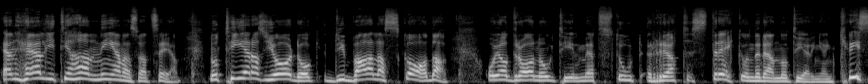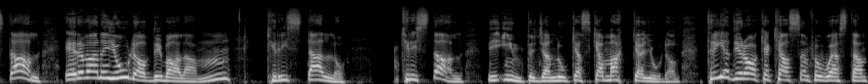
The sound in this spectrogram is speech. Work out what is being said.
En helg till handlingarna så att säga. Noteras gör dock Dybalas skada och jag drar nog till med ett stort rött streck under den noteringen. Kristall! Är det vad han är gjord av, Dybala? Mm, Cristallo. Kristall, det är inte Gianluca Scamacca gjord av. Tredje raka kassen för West Ham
